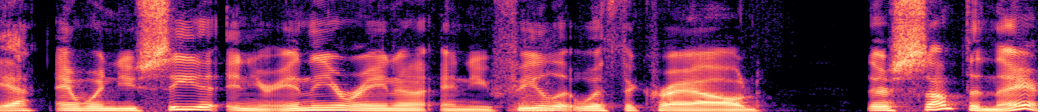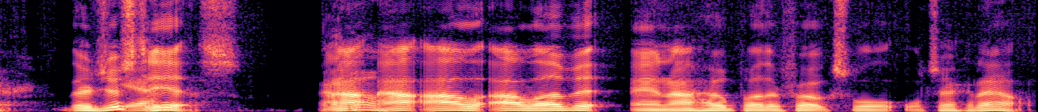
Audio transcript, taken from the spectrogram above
Yeah, And when you see it and you're in the arena and you feel mm-hmm. it with the crowd, there's something there. There just Yeah. is. I, I, I, I love it, and I hope other folks will will check it out.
